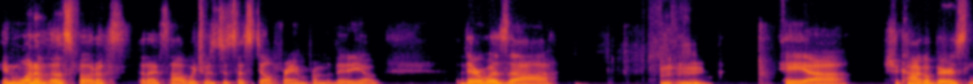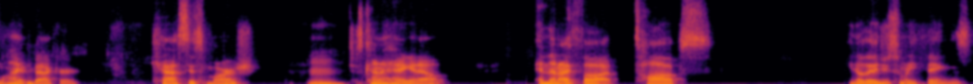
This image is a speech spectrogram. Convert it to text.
in one of those photos that I saw, which was just a still frame from the video, there was a, a uh, Chicago Bears linebacker, Cassius Marsh, mm. just kind of hanging out. And then I thought, Topps, you know, they do so many things.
